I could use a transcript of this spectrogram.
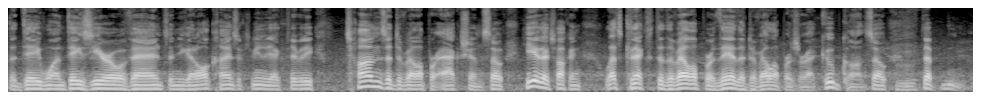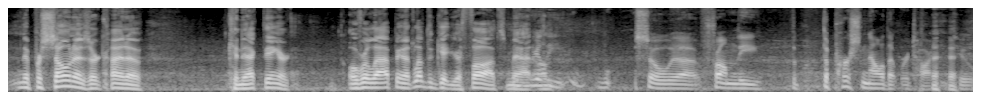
the day one, day zero event, and you got all kinds of community activity, tons of developer action. So here they're talking, let's connect to the developer, there the developers are at KubeCon. So mm -hmm. the, the personas are kind of connecting or overlapping. I'd love to get your thoughts, Matt. Really, so uh, from the the, the, personnel that we're talking to.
